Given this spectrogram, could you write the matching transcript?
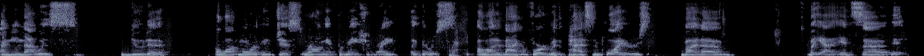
I mean, that was due to a lot more than just wrong information, right? Like there was Right. a lot of back and forth with past employers, but um, but yeah, it's uh, it,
